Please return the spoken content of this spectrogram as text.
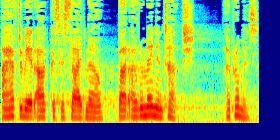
I have to be at Arkous's side now, but I'll remain in touch. I promise.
